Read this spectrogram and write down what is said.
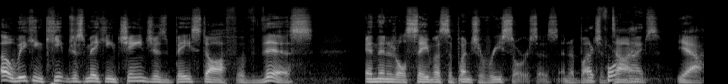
oh, we can keep just making changes based off of this, and then it'll save us a bunch of resources and a bunch Like of Fortnite. times. Yeah.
